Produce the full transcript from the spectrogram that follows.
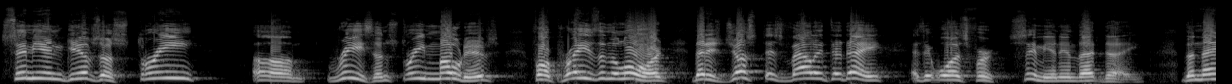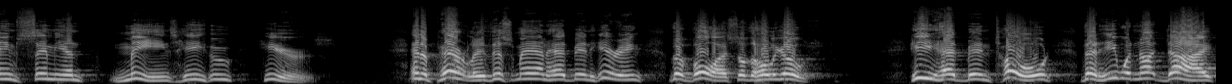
Simeon gives us three um, reasons, three motives for praising the Lord that is just as valid today as it was for Simeon in that day. The name Simeon means he who hears. And apparently, this man had been hearing the voice of the Holy Ghost. He had been told that he would not die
